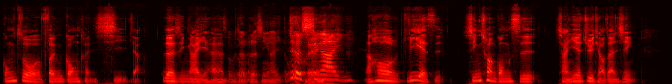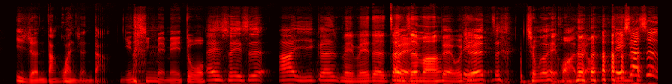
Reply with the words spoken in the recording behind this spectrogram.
工作分工很细，这样热心阿姨还很多，什么叫热心阿姨多？热心阿姨。然后 VS 新创公司，产业具挑战性。一人当万人打，年轻美眉多。哎、欸，所以是阿姨跟美眉的战争吗？对，对，我觉得这全部都可以划掉。等一下，这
